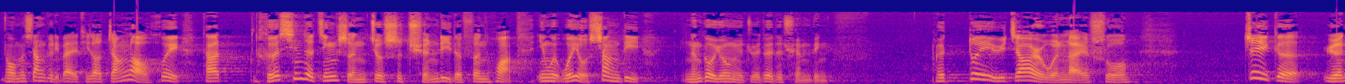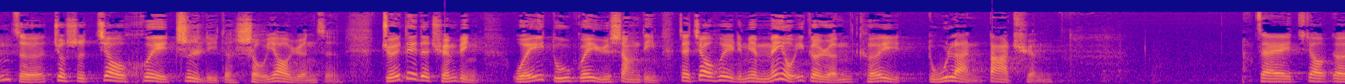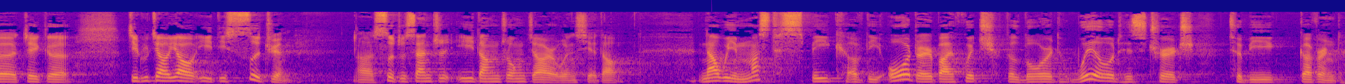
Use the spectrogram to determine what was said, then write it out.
那我们上个礼拜也提到，长老会它核心的精神就是权力的分化，因为唯有上帝能够拥有绝对的权柄。而对于加尔文来说，这个原则就是教会治理的首要原则，绝对的权柄唯独归于上帝，在教会里面没有一个人可以独揽大权。在教呃这个基督教要义第四卷，呃四之三之一当中，加尔文写道：“Now we must speak of the order by which the Lord willed His church to be governed.”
